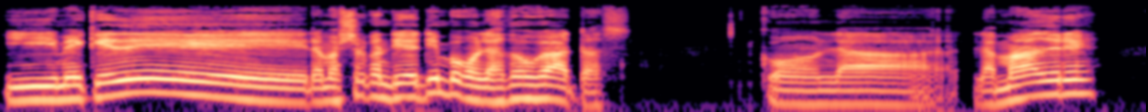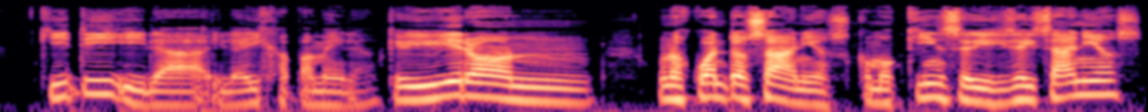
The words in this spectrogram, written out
Y me quedé la mayor cantidad de tiempo con las dos gatas. Con la, la madre, Kitty, y la, y la hija Pamela. Que vivieron unos cuantos años, como 15, 16 años.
